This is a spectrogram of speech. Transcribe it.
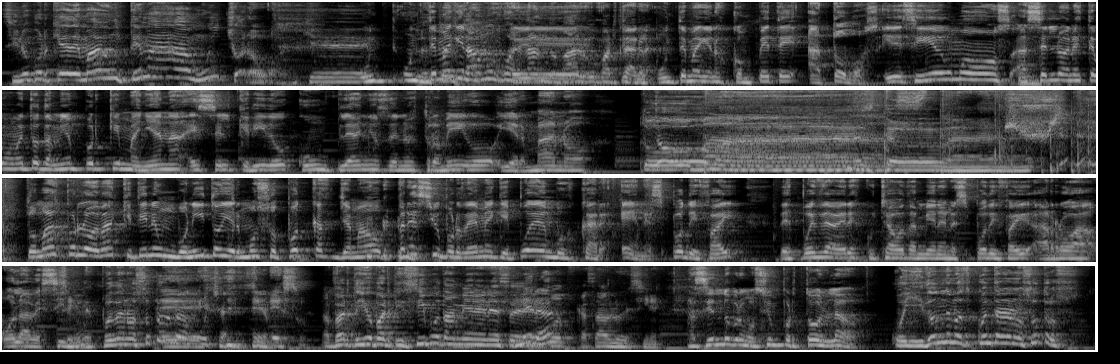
sino porque además es un tema muy choro, que Un, tema que estábamos nos, guardando eh, para algo particular. claro, un tema que nos compete a todos. Y decidimos hacerlo en este momento también porque mañana es el querido cumpleaños de nuestro amigo y hermano Tomás. Tomás. Tomás, por lo demás, que tiene un bonito y hermoso podcast llamado Precio por DM que pueden buscar en Spotify. Después de haber escuchado también en Spotify, arroba hola Sí, vecino. después de nosotros lo Eh, escuchan. siempre. eso. Aparte, yo participo también en ese Mira. podcast, hablo de cine. Haciendo promoción por todos lados. Oye, ¿y dónde nos encuentran a nosotros?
